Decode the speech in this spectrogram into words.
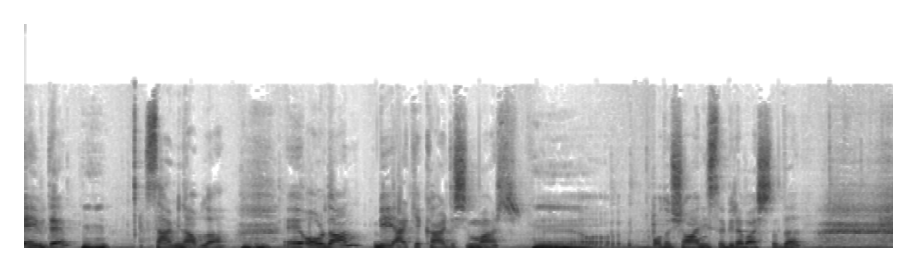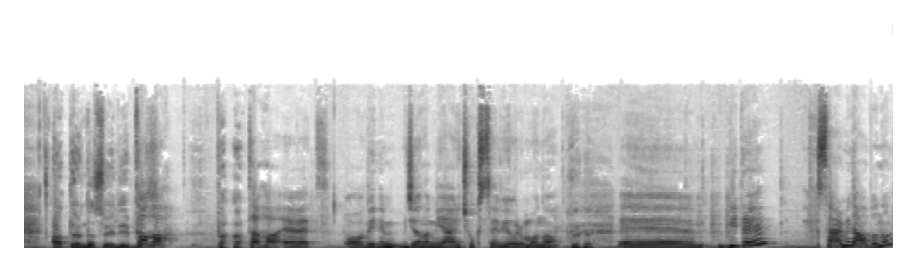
evde. Sermin abla. Ee, oradan bir erkek kardeşim var. Ee, o- o da şu an lise 1'e başladı. Adlarını da söyleyebiliriz. Taha. Taha. Taha evet. O benim canım yani çok seviyorum onu. Ee, bir de Sermin ablanın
